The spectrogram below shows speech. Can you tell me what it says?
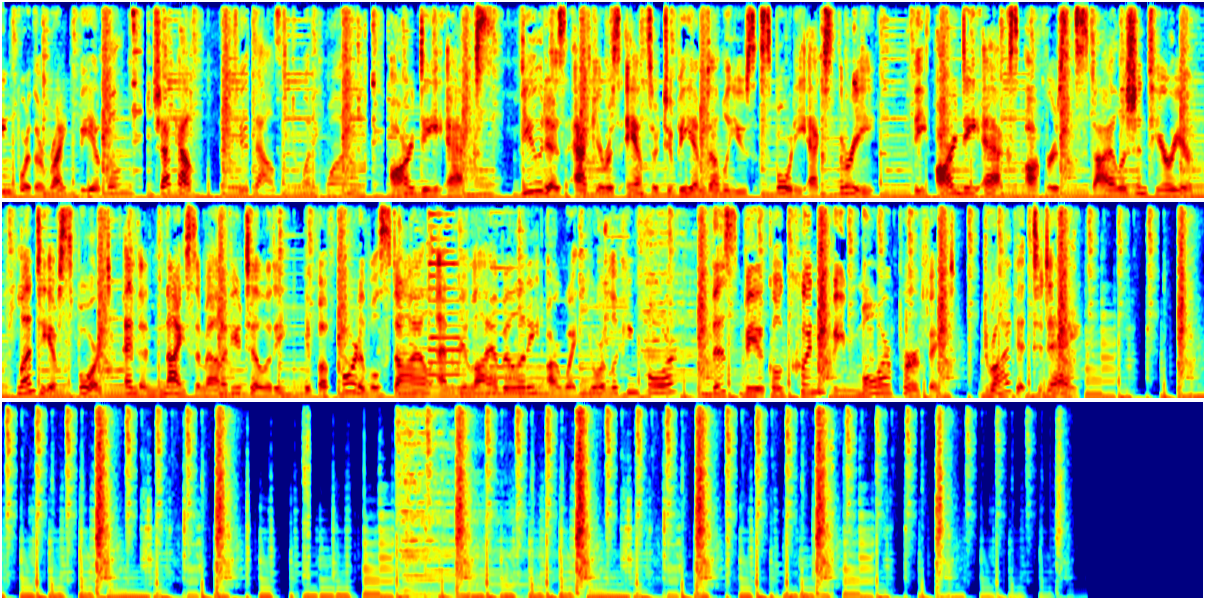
Looking for the right vehicle? Check out the 2021 RDX. Viewed as Acura's answer to BMW's sporty X3, the RDX offers stylish interior, plenty of sport, and a nice amount of utility. If affordable style and reliability are what you're looking for, this vehicle couldn't be more perfect. Drive it today.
